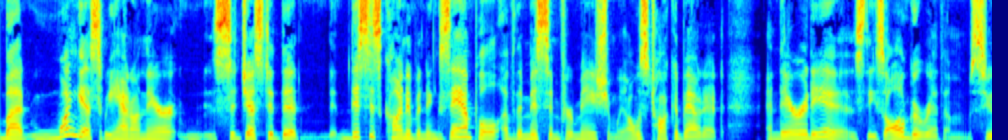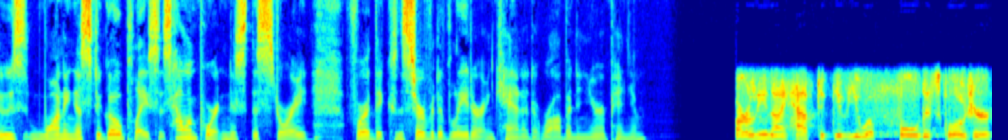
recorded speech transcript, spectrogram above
But one guest we had on there suggested that this is kind of an example of the misinformation. We always talk about it. And there it is, these algorithms, who's wanting us to go places. How important is this story for the conservative leader in Canada, Robyn, in your opinion? Arlene, I have to give you a full disclosure.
